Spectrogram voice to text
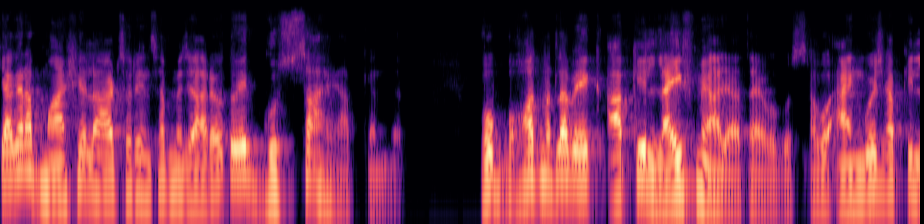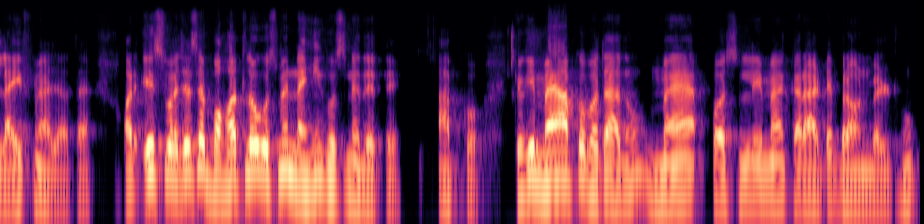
कि अगर आप मार्शल आर्ट्स और इन सब में जा रहे हो तो एक गुस्सा है आपके अंदर। वो बहुत मतलब एक आपकी लाइफ में आ जाता है वो गुस्सा वो एंग्विश आपकी लाइफ में आ जाता है। और इस वजह से बहुत लोग उसमें नहीं घुसने देते आपको क्योंकि मैं आपको बता दूँ मैं पर्सनली मैं कराटे ब्राउन बेल्ट हूँ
